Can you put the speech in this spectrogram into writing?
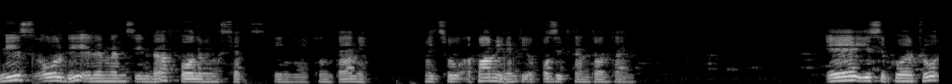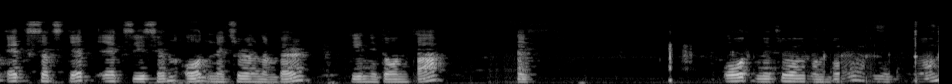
List all the elements in the following sets in Tontani. So upon we can the opposite hand Tontani. A is equal to x such that x is an odd natural number. Tini Donta 5. Odd natural number from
